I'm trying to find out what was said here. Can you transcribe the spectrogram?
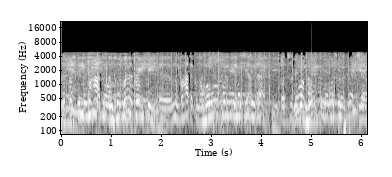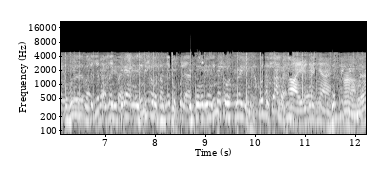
мене просто їх багато там. От у мене там е, ну багато коментарів, там 50, да? От з одного там може більше е, видає там найперше, з іншого там найпопулярніше, з іншого заходиш. А, і відрізняє. А, да?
